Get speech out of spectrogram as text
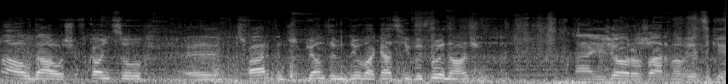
No, udało się w końcu w czwartym czy piątym dniu wakacji wypłynąć na jezioro Żarnowieckie.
